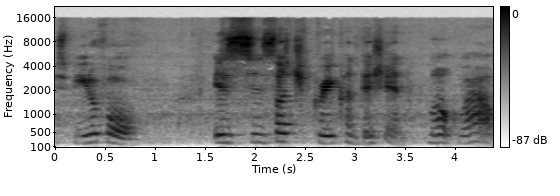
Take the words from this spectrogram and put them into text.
It's beautiful. It's in such great condition. Well, wow.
